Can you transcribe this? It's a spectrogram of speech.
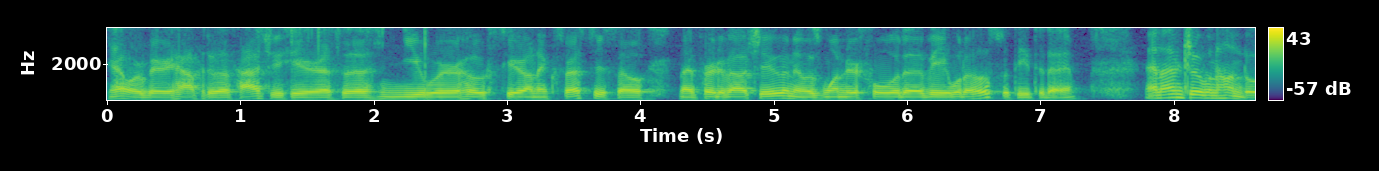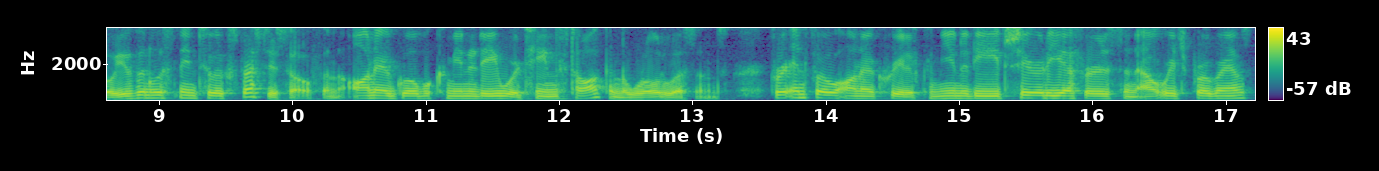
Yeah, we're very happy to have had you here as a newer host here on Express Yourself. And I've heard about you, and it was wonderful to be able to host with you today. And I'm Joven Hundal. You've been listening to Express Yourself, an on air global community where teens talk and the world listens. For info on our creative community, charity efforts, and outreach programs,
